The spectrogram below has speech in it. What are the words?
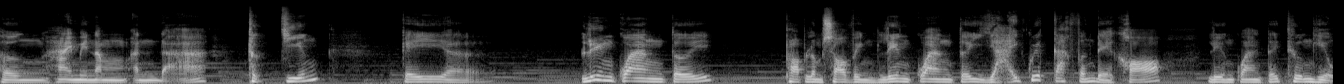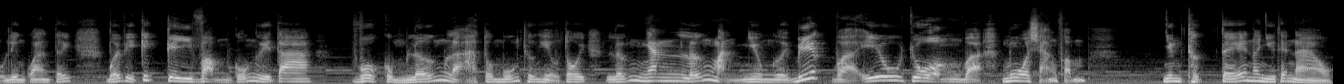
hơn 20 năm anh đã thực chiến cái uh, liên quan tới problem solving liên quan tới giải quyết các vấn đề khó liên quan tới thương hiệu liên quan tới bởi vì cái kỳ vọng của người ta vô cùng lớn là à tôi muốn thương hiệu tôi lớn nhanh lớn mạnh nhiều người biết và yêu chuộng và mua sản phẩm. Nhưng thực tế nó như thế nào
